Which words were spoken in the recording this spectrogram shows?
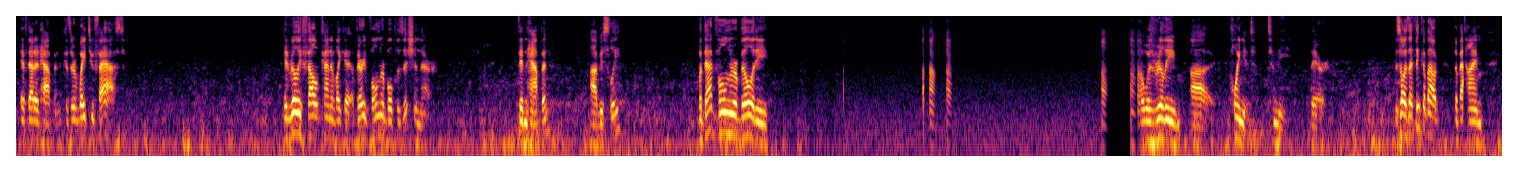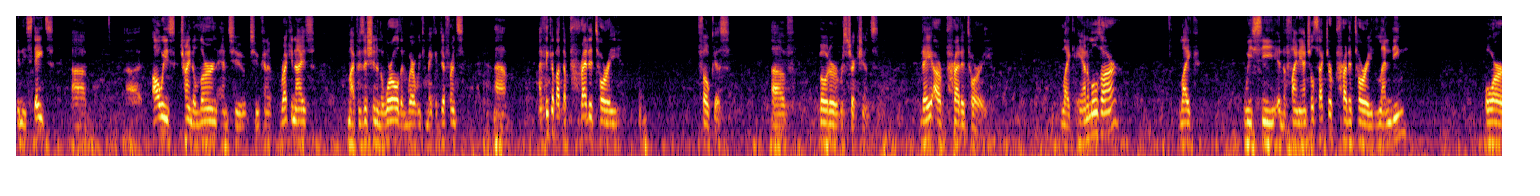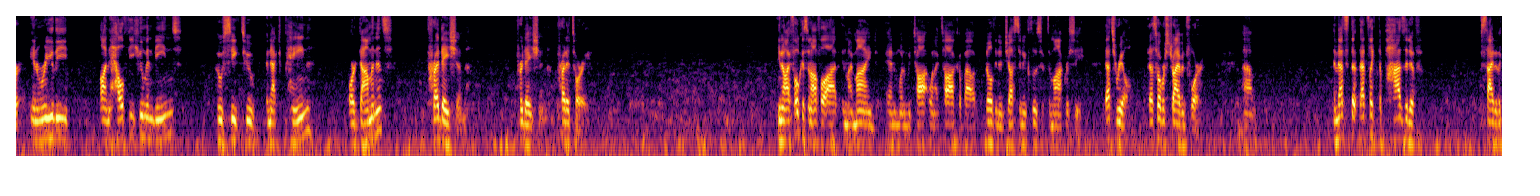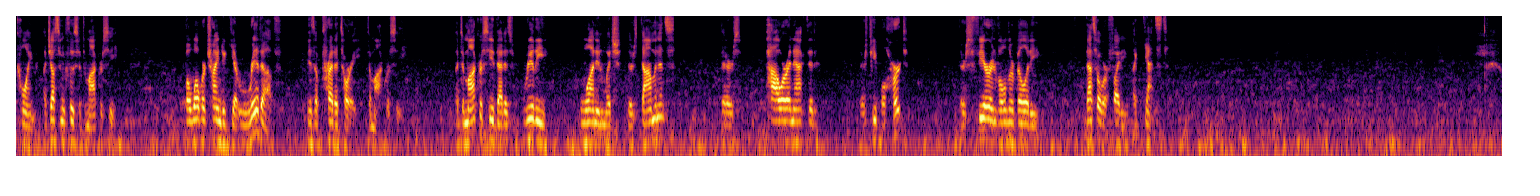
if that had happened because they're way too fast. It really felt kind of like a, very vulnerable position there. Didn't happen, obviously. But that vulnerability uh, was really uh, poignant to me there. And so as I think about the time in these states, um, uh, always trying to learn and to to kind of recognize my position in the world and where we can make a difference. Um, I think about the predatory focus of voter restrictions. They are predatory, like animals are, like we see in the financial sector, predatory lending, or in really unhealthy human beings who seek to enact pain or dominance, predation, predation, predatory. You know, I focus an awful lot in my mind and when we talk when I talk about building a just and inclusive democracy. That's real. That's what we're striving for. Um, and that's the that's like the positive side of the coin, a just and inclusive democracy. But what we're trying to get rid of is a predatory democracy. A democracy that is really one in which there's dominance, there's power enacted, there's people hurt, there's fear and vulnerability. That's what we're fighting against.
